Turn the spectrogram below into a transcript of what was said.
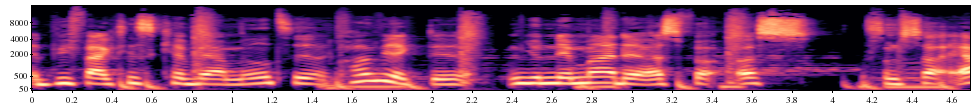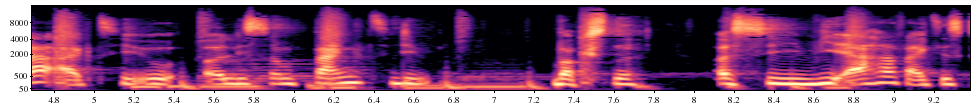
at vi faktisk kan være med til at påvirke det, jo nemmere er det også for os, som så er aktive, og ligesom banke til de voksne og sige, vi er her faktisk.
